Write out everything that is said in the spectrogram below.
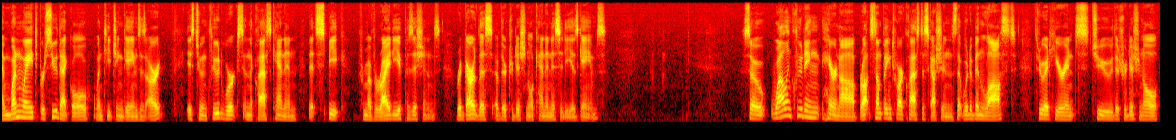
And one way to pursue that goal when teaching games as art is to include works in the class canon that speak from a variety of positions, regardless of their traditional canonicity as games. So while including Hair Nah brought something to our class discussions that would have been lost through adherence to the traditional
